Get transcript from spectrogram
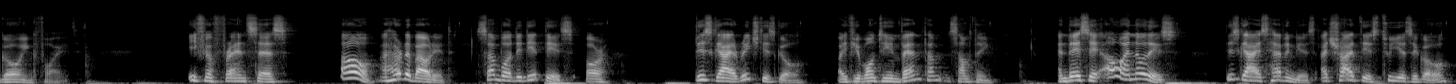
going for it. If your friend says, Oh, I heard about it. Somebody did this, or this guy reached his goal, or if you want to invent something, and they say, Oh, I know this. This guy is having this. I tried this two years ago.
